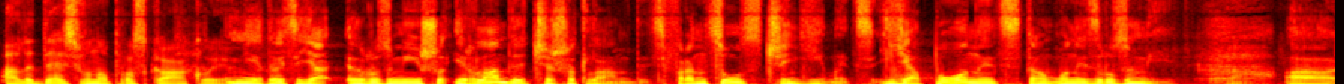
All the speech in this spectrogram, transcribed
Але десь воно проскакує. Ні, дивіться, я розумію, що ірландець чи шотландець, француз чи німець, японець, там вони зрозуміють. А,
